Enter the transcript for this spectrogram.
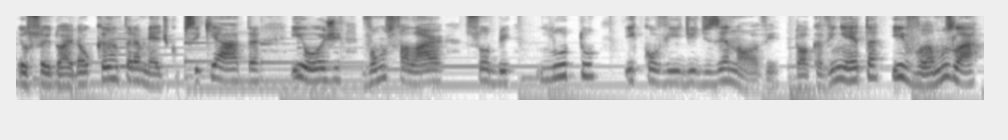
Eu sou Eduardo Alcântara, médico psiquiatra, e hoje vamos falar sobre luto e Covid-19. Toca a vinheta e vamos lá!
